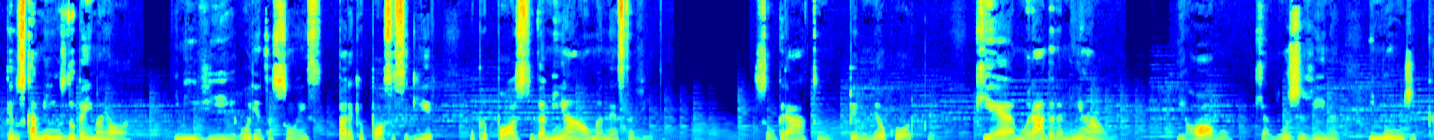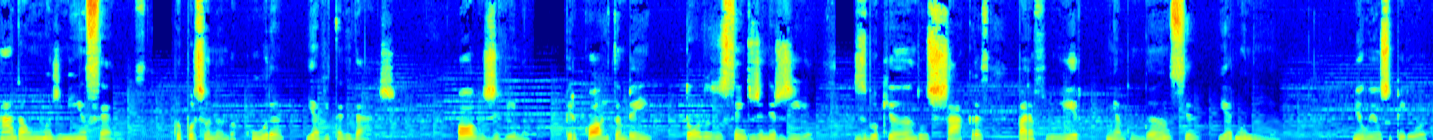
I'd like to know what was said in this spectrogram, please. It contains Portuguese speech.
pelos caminhos do bem maior e me envie orientações para que eu possa seguir o propósito da minha alma nesta vida. Sou grato pelo meu corpo, que é a morada da minha alma e rogo que a luz divina inunde cada uma de minhas células, proporcionando a cura e a vitalidade. Ó luz divina, percorre também todos os centros de energia, desbloqueando os chakras para fluir em abundância e harmonia. Meu eu superior,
